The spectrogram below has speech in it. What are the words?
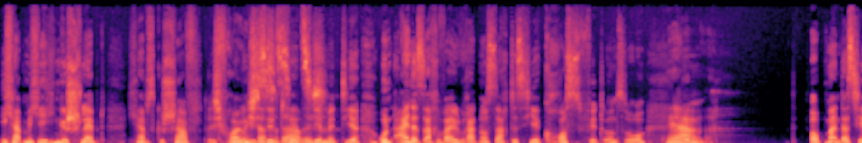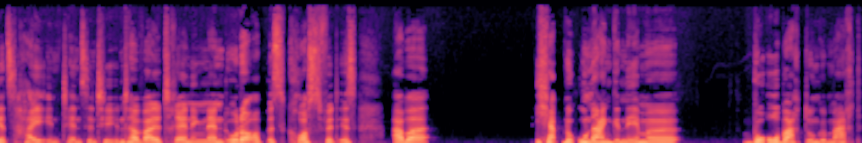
ich habe mich hier hingeschleppt, ich habe es geschafft. Ich freue mich, und dass ich du sitze da jetzt bist. hier mit dir. Und eine Sache, weil du gerade noch sagtest, hier Crossfit und so. Ja. Ähm, ob man das jetzt High-Intensity-Intervalltraining nennt oder ob es Crossfit ist. Aber ich habe eine unangenehme Beobachtung gemacht.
